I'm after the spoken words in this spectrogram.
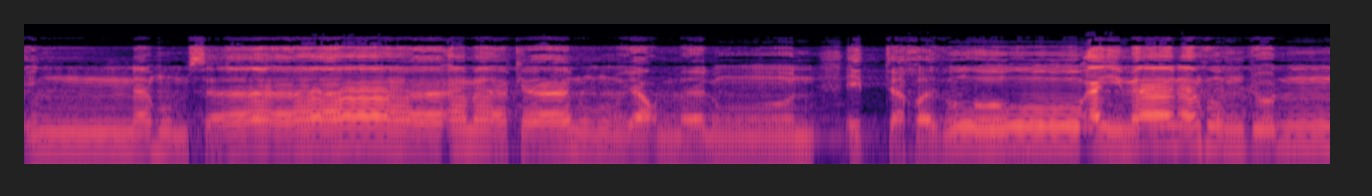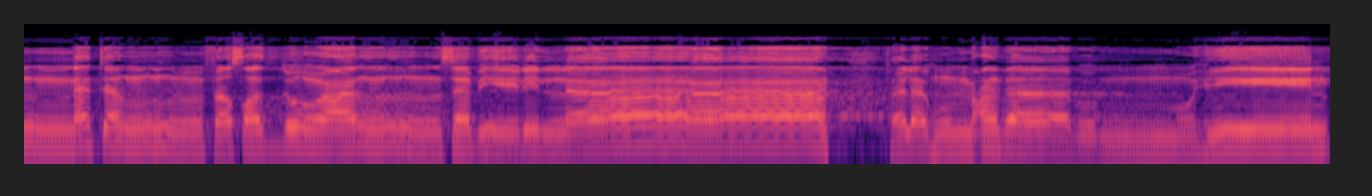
إنهم ساء ما كانوا يعملون. اتخذوا أيمانهم جنة فصدوا عن سبيل الله فلهم عذاب مهين.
